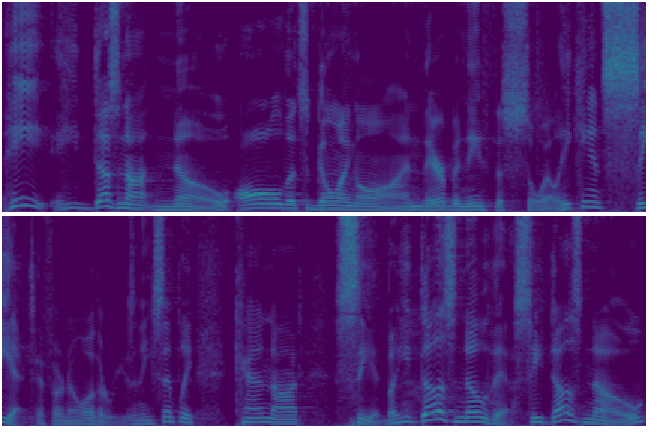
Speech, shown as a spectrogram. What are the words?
he, he does not know all that's going on there beneath the soil. He can't see it, if for no other reason. He simply cannot see it. But he does know this. He does know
